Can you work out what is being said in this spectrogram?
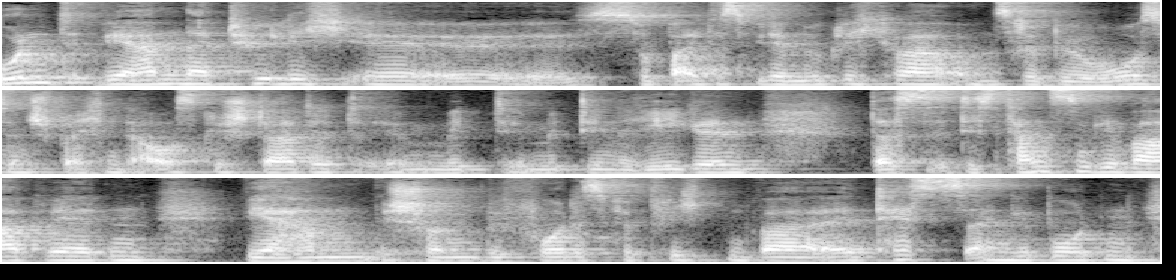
Und wir haben natürlich, äh, sobald es wieder möglich war, unsere Büros entsprechend ausgestattet äh, mit, mit den Regeln, dass Distanzen gewahrt werden. Wir haben schon, bevor das verpflichtend war, äh, Tests angeboten.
